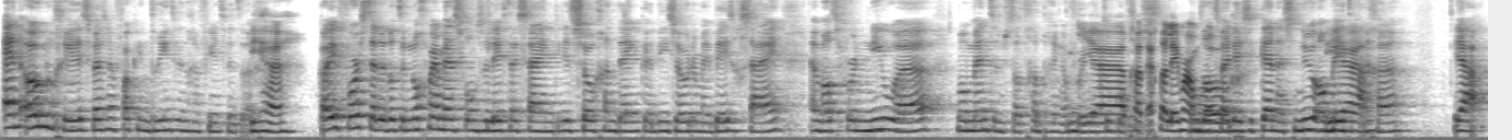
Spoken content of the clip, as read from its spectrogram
En ook nog eens, wij zijn fucking 23 en 24. ja. Kan je je voorstellen dat er nog meer mensen van onze leeftijd zijn die dit zo gaan denken, die zo ermee bezig zijn? En wat voor nieuwe momentums dat gaat brengen voor je ja toekomst? het gaat echt alleen maar Omdat omhoog. wij deze kennis nu al Ja. meedragen. Ja,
